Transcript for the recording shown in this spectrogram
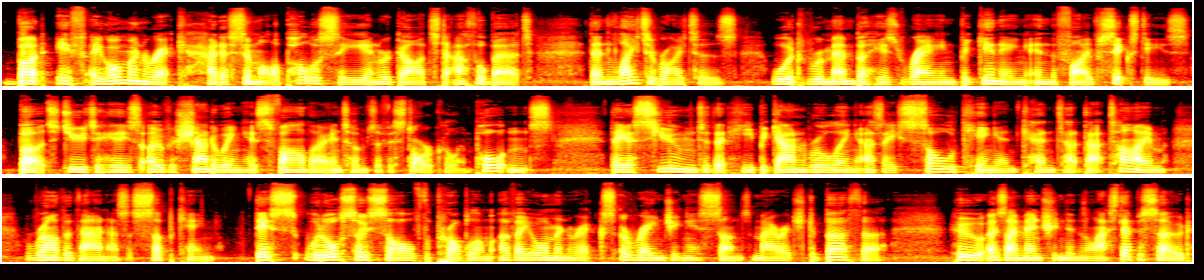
But if Eormenric had a similar policy in regards to Athelbert, then later writers would remember his reign beginning in the 560s, but due to his overshadowing his father in terms of historical importance, they assumed that he began ruling as a sole king in Kent at that time, rather than as a sub-king. This would also solve the problem of Eormenric's arranging his son's marriage to Bertha, who, as I mentioned in the last episode,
